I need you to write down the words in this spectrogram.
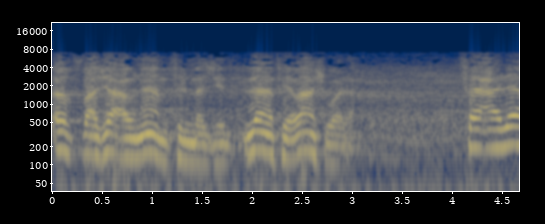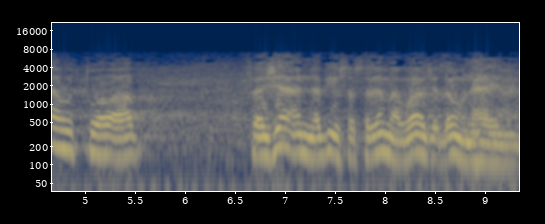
اضطجع ونام في المسجد. لا فراش ولا. فعلاه التراب. فجاء النبي صلى الله عليه وسلم وجده نائما.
